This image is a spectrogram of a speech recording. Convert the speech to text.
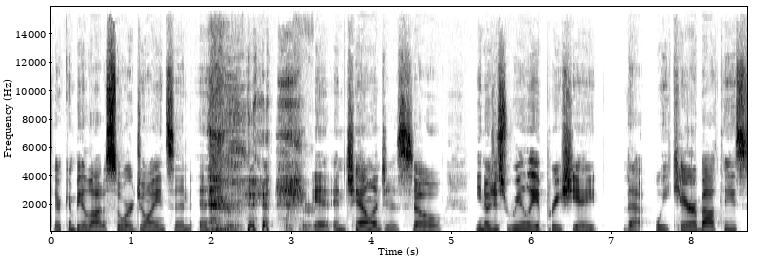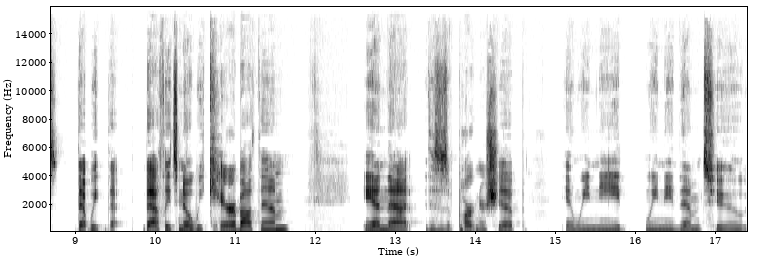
there can be a lot of sore joints and and, sure. Sure. and, and challenges so you know just really appreciate that we care about these that we that the athletes know we care about them and that this is a partnership and we need we need them to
